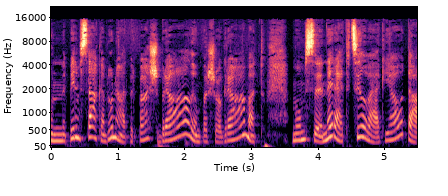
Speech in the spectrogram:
Un pirms sākam runāt par pašu brāli un par šo grāmatu, mums nereti cilvēki jautā,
